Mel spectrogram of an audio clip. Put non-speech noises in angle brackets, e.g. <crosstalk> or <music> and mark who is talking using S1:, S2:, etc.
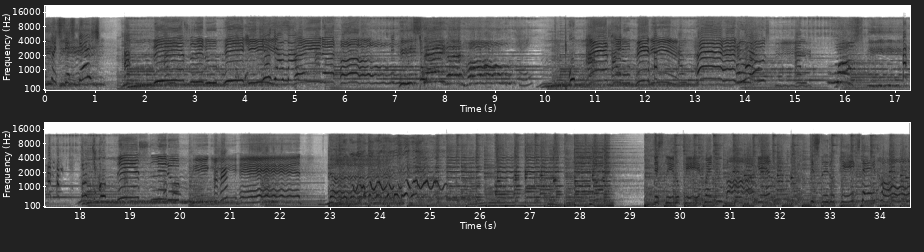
S1: breakfast, sisters. Uh, this little piggy stayed at home. He stayed at home. Okay. This I, little piggy I, <laughs> had I, roast beef. roast beef. <laughs> Don't you, little pig went to market. This little pig stayed home.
